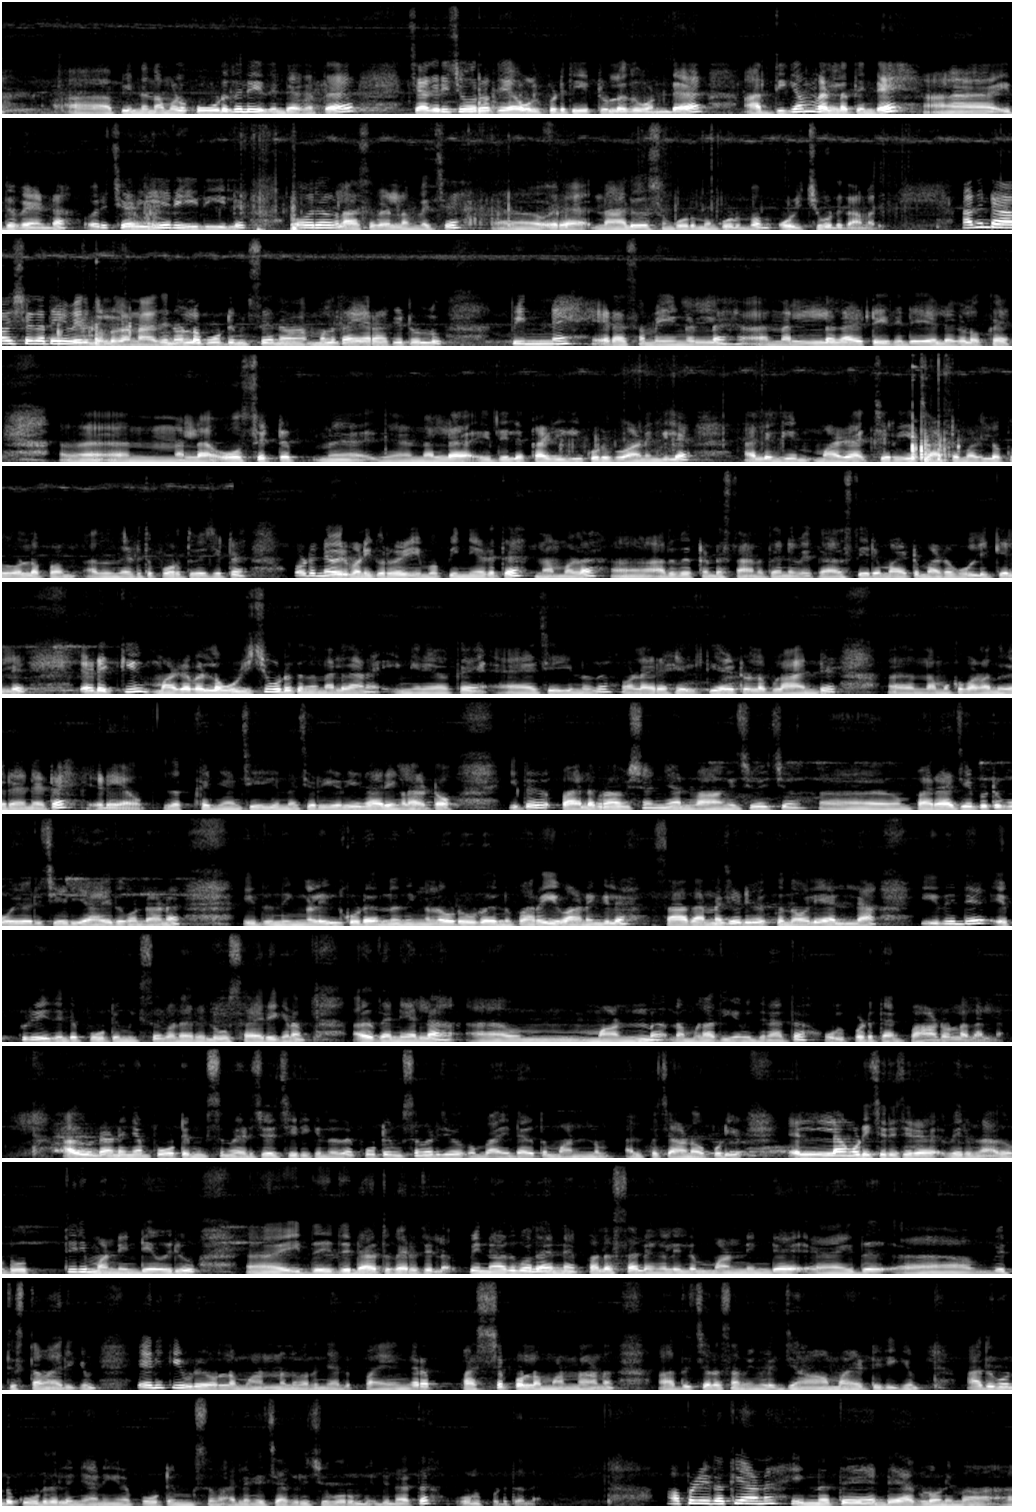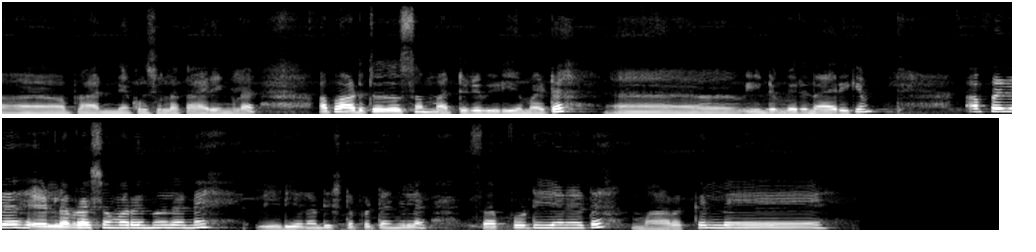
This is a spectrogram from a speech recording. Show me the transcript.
പിന്നെ നമ്മൾ കൂടുതൽ ഇതിന്റെ അകത്ത് ചകിരിച്ചോറൊക്കെ ഉൾപ്പെടുത്തിയിട്ടുള്ളത് കൊണ്ട് അധികം വെള്ളത്തിന്റെ ഇത് വേണ്ട. ഒരു ചെറിയ രീതിയിൽ ഓരോ ഗ്ലാസ് വെള്ളം വെച്ച് ഒരു നാല് ദിവസം കൂടുമ്പം കൂടുമ്പം ഒഴിച്ചു കൊടുത്താൽ മതി. അതിന്റെ ആവശ്യകതയെ വരുന്നുള്ളൂ. കാരണം അതിനുള്ള പോട്ട് നമ്മൾ തയ്യാറാക്കിയിട്ടുള്ളൂ. പിന്നെ ഇടാ സമയങ്ങളിൽ നല്ലതായിട്ട് ഇതിന്റെ ഇലകളൊക്കെ നല്ല ഓസിട്ട് നല്ല ഇതിൽ കഴുകി കൊടുക്കുകയാണെങ്കിൽ അല്ലെങ്കിൽ മഴ ചെറിയ ചാറ്റമഴയിലൊക്കെ ഉള്ളപ്പം അതൊന്ന് എടുത്ത് പുറത്ത് വെച്ചിട്ട് ഉടനെ ഒരു മണിക്കൂർ കഴിയുമ്പോൾ പിന്നെ എടുത്ത് നമ്മൾ അത് വെക്കേണ്ട സ്ഥാനത്ത് തന്നെ വെക്കുക. അത് സ്ഥിരമായിട്ട് മഴ കൊള്ളിക്കല്ലേ. ഇടയ്ക്ക് മഴവെള്ളം ഒഴിച്ചു കൊടുക്കുന്നത് നല്ലതാണ്. ഇങ്ങനെയൊക്കെ ചെയ്യുന്നത് വളരെ ഹെൽത്തി ആയിട്ടുള്ള പ്ലാന്റ് നമുക്ക് വളർന്നു വരാനായിട്ട് ഇടയാകും. ഇതൊക്കെ ഞാൻ ചെയ്യുന്ന ചെറിയ ചെറിയ കാര്യങ്ങളാണ് കേട്ടോ. ഇത് പല പ്രാവശ്യം ഞാൻ വാങ്ങിച്ചു വെച്ച് പരാജയപ്പെട്ടു പോയ ഒരു ചെടി ആയതുകൊണ്ടാണ് ഇത് നിങ്ങളിൽ കൂടെ ഒന്ന് നിങ്ങളോടുകൂടെ ഒന്ന് പറയുവാണെങ്കിൽ സാധാരണ ചെടി വെക്കുന്ന പോലെയല്ല. ഇതിന്റെ എപ്പോഴും ഇതിന്റെ പോട്ട് മിക്സ് വളരെ ലൂസായിരിക്കണം അത് തന്നെയല്ല മണ്ണ് നമ്മളധികം ഇതിനകത്ത് ഉൾപ്പെടുത്താൻ പാടുള്ളതല്ല. അതുകൊണ്ടാണ് ഞാൻ പോട്ടി മിക്സ് മേടിച്ച് വെച്ചിരിക്കുന്നത്. പോട്ടി മിക്സ് മേടിച്ച് വെക്കുമ്പോൾ അതിന്റെ അകത്ത് മണ്ണും അല്പം ചാണകപ്പൊടിയും എല്ലാം കൂടി ഇച്ചിരി ഇച്ചിരി വരുന്നത് അതുകൊണ്ട് ഒത്തിരി മണ്ണിന്റെ ഒരു ഇത് ഇതിന്റെ അകത്ത് വരത്തില്ല. പിന്നെ അതുപോലെ തന്നെ പല സ്ഥലങ്ങളിലും മണ്ണിന്റെ ഇത് വ്യത്യസ്തമായിരിക്കും. എനിക്കിവിടെയുള്ള മണ്ണെന്ന് പറഞ്ഞാൽ ഭയങ്കര പശപ്പുള്ള മണ്ണാണ്. അത് ചില സമയങ്ങളിൽ ജാമായിട്ടിരിക്കും. അതുകൊണ്ട് കൂടുതലും ഞാനിങ്ങനെ പോട്ടി മിക്സും അല്ലെങ്കിൽ ചകിരിച്ചോറും ഇതിന്റെ അകത്ത് ഉൾപ്പെടുത്തുന്നത് അപ്പോൾ ഇതൊക്കെയാണ് ഇന്നത്തെ എന്റെ അഗ്ലോണിമ പ്ലാനിനെ കുറിച്ചുള്ള കാര്യങ്ങൾ. അപ്പോൾ അടുത്ത ദിവസം മറ്റൊരു വീഡിയോയുമായിട്ട് വീണ്ടും വരുന്നതായിരിക്കും. അപ്പോൾ എല്ലാ പ്രാവശ്യം പറയുന്നത് തന്നെ വീഡിയോ കണ്ട് ഇഷ്ടപ്പെട്ടെങ്കിൽ സപ്പോർട്ട് ചെയ്യാനായിട്ട് മറക്കല്ലേ.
